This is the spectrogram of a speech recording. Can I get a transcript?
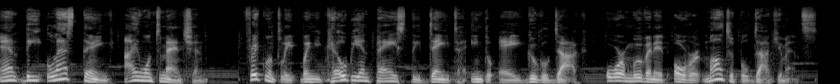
And the last thing I want to mention Frequently, when you copy and paste the data into a Google Doc or moving it over multiple documents,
